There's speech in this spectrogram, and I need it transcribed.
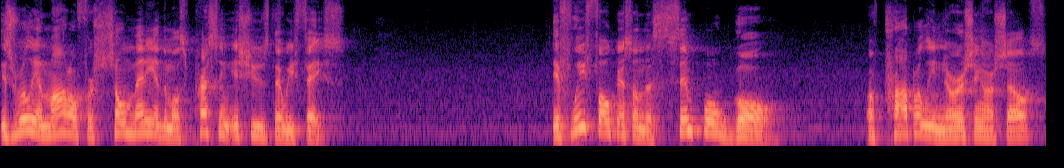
is really a model for so many of the most pressing issues that we face. If we focus on the simple goal of properly nourishing ourselves,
